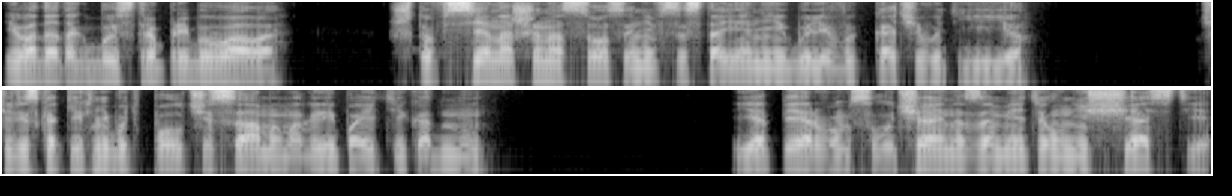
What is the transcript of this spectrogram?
и вода так быстро прибывала, что все наши насосы не в состоянии были выкачивать ее. Через каких-нибудь полчаса мы могли пойти ко дну. Я первым случайно заметил несчастье.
